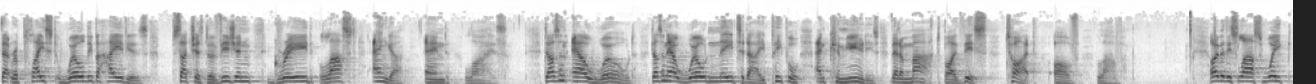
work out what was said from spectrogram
that replaced worldly behaviors such as division, greed, lust, anger, and lies. Doesn't our world, doesn't our world need today people and communities that are marked by this type of love? Over this last week,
